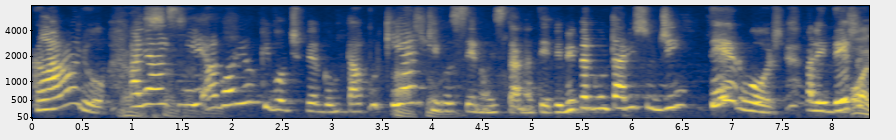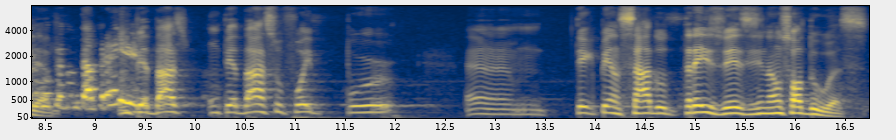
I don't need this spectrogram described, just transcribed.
Claro. Graças Aliás, me, agora eu que vou te perguntar, por que ah, é que você não está na TV? Me perguntaram isso o dia inteiro hoje. Falei, deixa Olha, que eu vou perguntar para um ele. Pedaço, um pedaço foi por é, ter pensado três vezes e não só duas.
